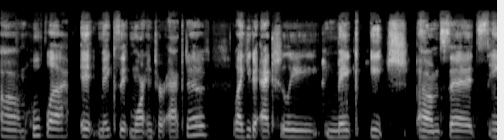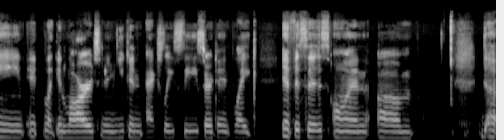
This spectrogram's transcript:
um Hoopla it makes it more interactive. Like you can actually make each um said scene it, like enlarged and you can actually see certain like emphasis on um uh,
